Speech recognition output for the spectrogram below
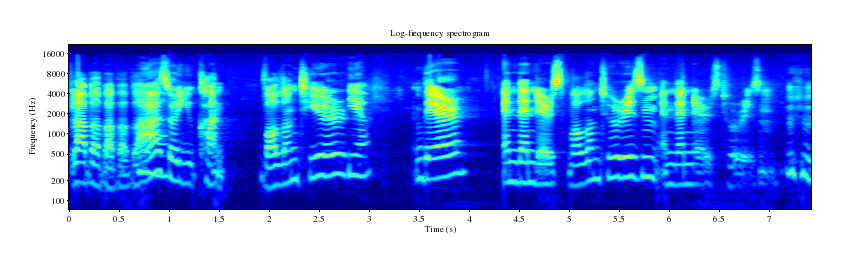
Blah blah blah blah blah. Mm-hmm. Yeah. So you can't volunteer Yeah. there. And then there's volunteerism, and then there's tourism. Mm-hmm.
